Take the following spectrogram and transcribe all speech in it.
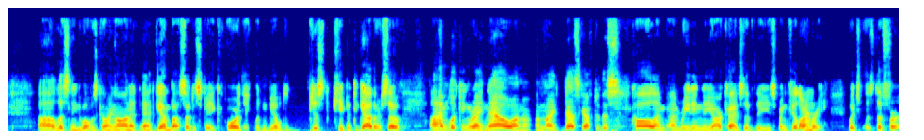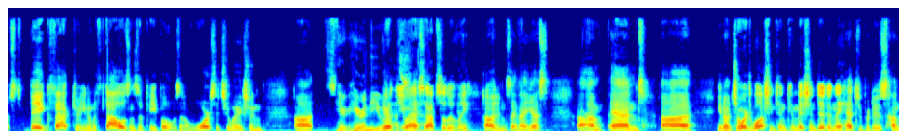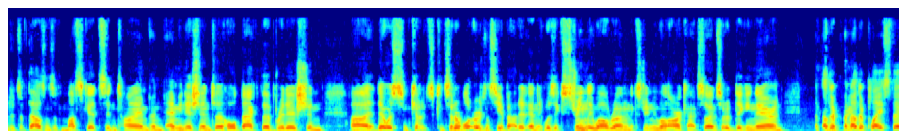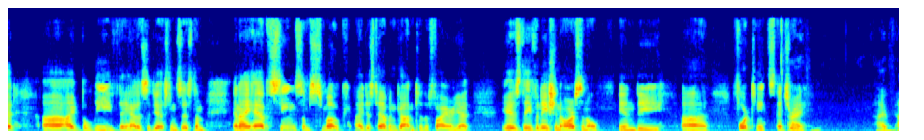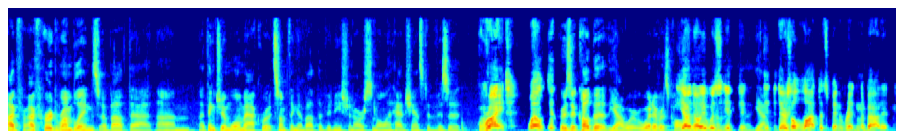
uh, listening to what was going on at, at Gemba, so to speak, or they wouldn't be able to just keep it together. So I'm looking right now on, on my desk after this call, I'm, I'm reading the archives of the Springfield Armory, which was the first big factory, you know, with thousands of people. It was in a war situation. Uh, here, here in the U.S. Here in the U.S., yeah. absolutely. Yeah. Oh, I didn't say that. Yes, um, and uh, you know, George Washington commissioned it, and they had to produce hundreds of thousands of muskets in time and ammunition to hold back the British. And uh, there was some considerable urgency about it, and it was extremely well run and extremely well archived. So I'm sort of digging there. And another oh, another place that uh, I believe they had a suggestion system, and I have seen some smoke. I just haven't gotten to the fire yet. Is the Venetian arsenal in the uh, 14th century? I- I've I've I've heard rumblings about that. Um, I think Jim Womack wrote something about the Venetian Arsenal and had a chance to visit. Right. Well, it, or is it called the yeah whatever it's called? Yeah, no, it was. It, it, yeah, there's right. a lot that's been written about it.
